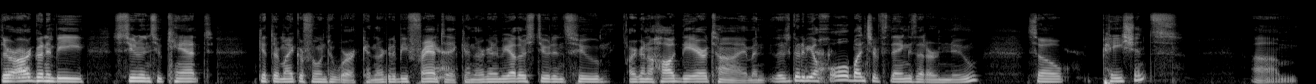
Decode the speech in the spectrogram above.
There are going to be students who can't get their microphone to work and they're going to be frantic yeah. and there are going to be other students who are going to hog the airtime and there's going to be a whole bunch of things that are new. So patience, um,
